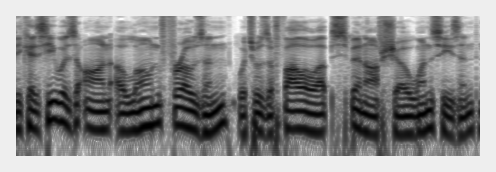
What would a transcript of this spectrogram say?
because he was on Alone Frozen, which was a follow up spin off show, one season,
